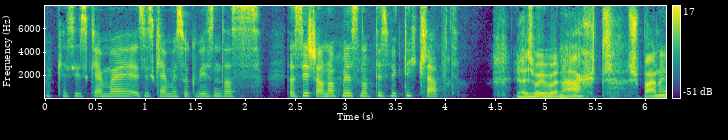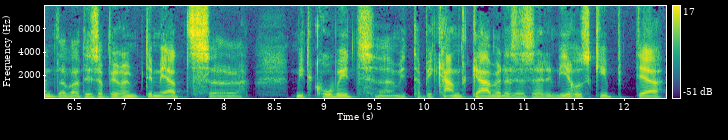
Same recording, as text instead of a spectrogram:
Okay, es ist gleich mal, es ist gleich mal so gewesen, dass, dass Sie schauen müssen, ob das wirklich klappt. Ja, es war über Nacht spannend, aber dieser berühmte März äh, mit Covid, äh, mit der Bekanntgabe, dass es einen Virus gibt, der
